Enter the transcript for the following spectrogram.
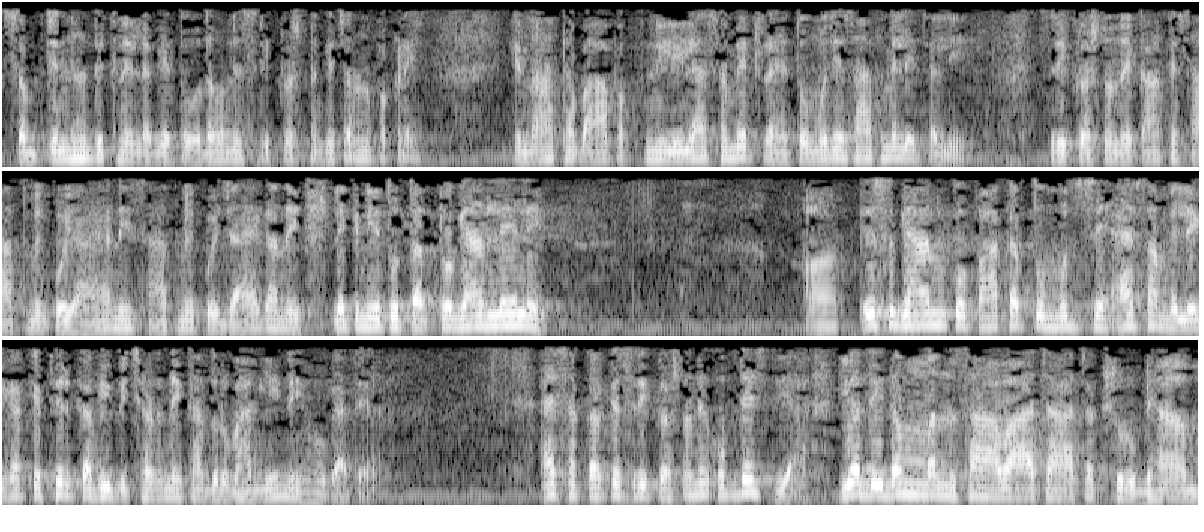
सब चिन्ह दिखने लगे तो उद्धव ने श्री कृष्ण के चरण पकड़े कि नाथ, अब आप अपनी लीला समेट रहे तो मुझे साथ में ले चलिए। श्री कृष्ण ने कहा कि साथ में कोई आया नहीं, साथ में कोई जाएगा नहीं, लेकिन ये तू तत्व ज्ञान ले ले। और इस ज्ञान को पाकर तू मुझसे ऐसा मिलेगा कि फिर कभी बिछड़ने का दुर्भाग्य ही नहीं होगा तेरा। ऐसा करके श्री कृष्ण ने उपदेश दिया। यद इदम मनसा वाचा चक्षुर्भ्याम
